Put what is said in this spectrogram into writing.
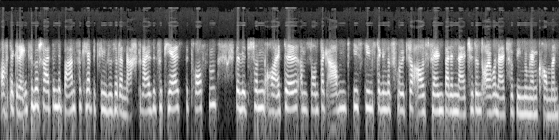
Auch der grenzüberschreitende Bahnverkehr bzw. der Nachtreiseverkehr ist betroffen. Da wird schon heute am Sonntagabend bis Dienstag in der Früh zu Ausfällen bei den Nightjet- und Euronight-Verbindungen kommen.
